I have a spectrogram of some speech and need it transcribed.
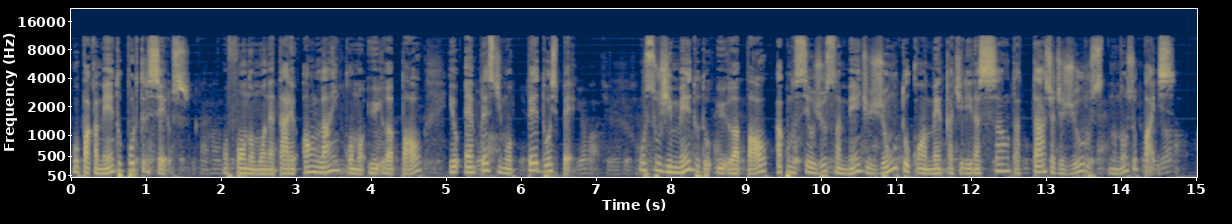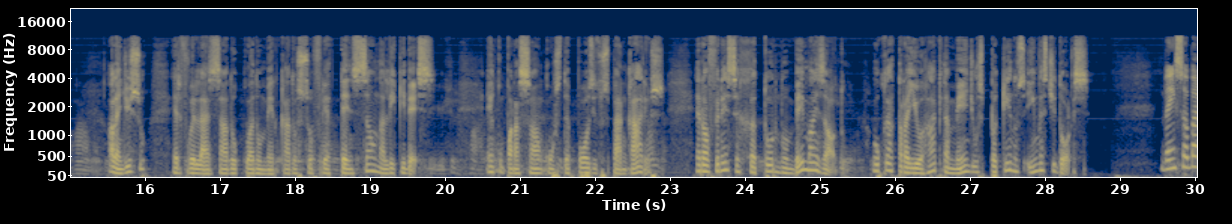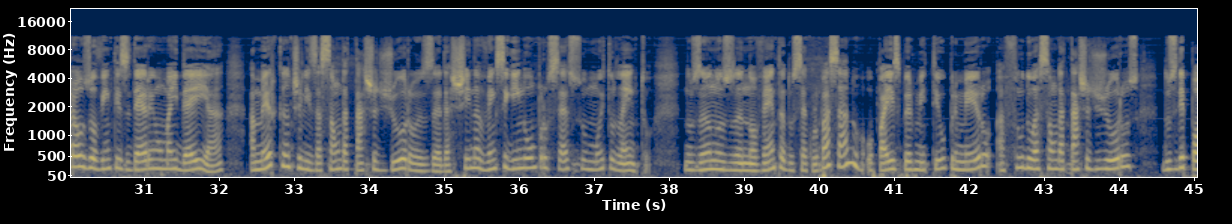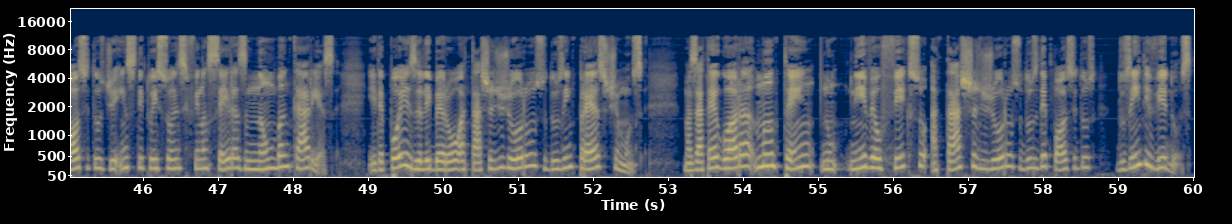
o pagamento por terceiros, o Fundo Monetário Online como o Yuepao e o empréstimo P2P. O surgimento do Yuepao aconteceu justamente junto com a mercantilização da taxa de juros no nosso país. Além disso, ele foi lançado quando o mercado sofria tensão na liquidez. Em comparação com os depósitos bancários, ele oferece retorno bem mais alto, o que atraiu rapidamente os pequenos investidores. Bem, só para os ouvintes derem uma ideia, a mercantilização da taxa de juros eh, da China vem seguindo um processo muito lento. Nos anos 90 do século passado, o país permitiu primeiro a flutuação da taxa de juros dos depósitos de instituições financeiras não bancárias e depois liberou a taxa de juros dos empréstimos mas até agora mantém no nível fixo a taxa de juros dos depósitos dos indivíduos.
